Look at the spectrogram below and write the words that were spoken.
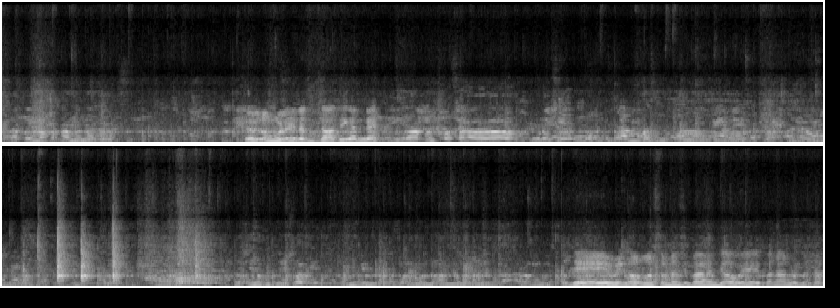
Wala pa yung mga kasama natin. Pero nung huli, nagdatingan eh. Nahihirapan po sa unang set. Pero kasama ko din sa pangalan sa. Kasi sa akin, hindi ko kung ano na. Hindi, win or lose naman si Parentel eh. Panalo na siya.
